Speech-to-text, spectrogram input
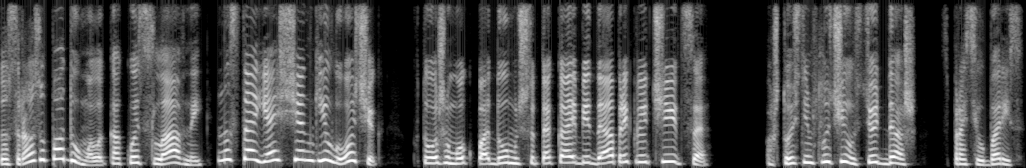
то сразу подумала, какой славный, настоящий ангелочек. Кто же мог подумать, что такая беда приключится?» «А что с ним случилось, тетя Даш?» — спросил Борис.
